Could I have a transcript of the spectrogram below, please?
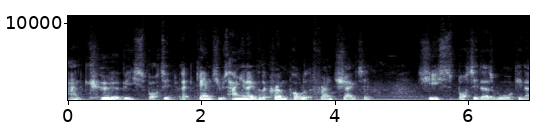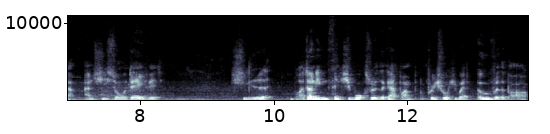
and Kirby spotted, again, she was hanging over the chrome pole at the front shouting. She spotted us walking up and she saw David. She, I don't even think she walked through the gap, I'm, pretty sure she went over the bar,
